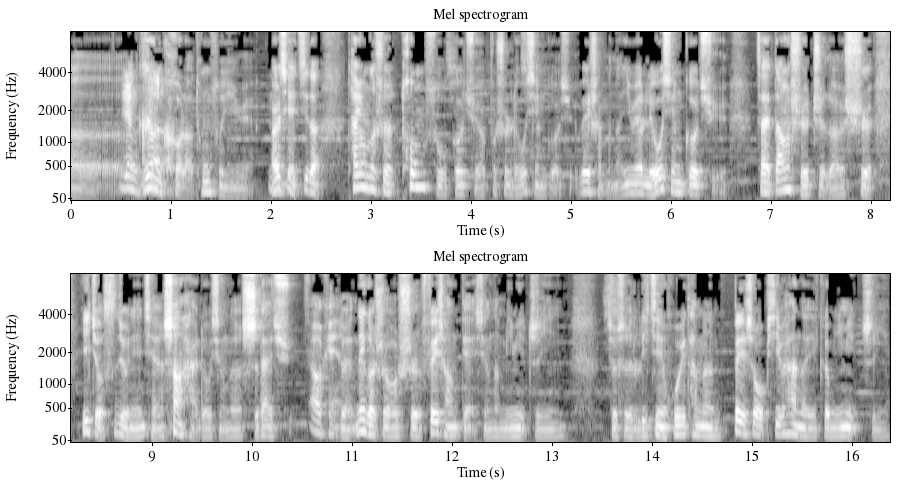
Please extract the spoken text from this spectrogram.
呃，认可。认可了通俗音乐，而且记得他用的是通俗歌曲，而不是流行歌曲。为什么呢？因为流行歌曲在当时指的是一九四九年前上海流行的时代曲，OK，对，那个时候是非常典型的靡靡之音，就是李锦辉他们备受批判的一个靡靡之音，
